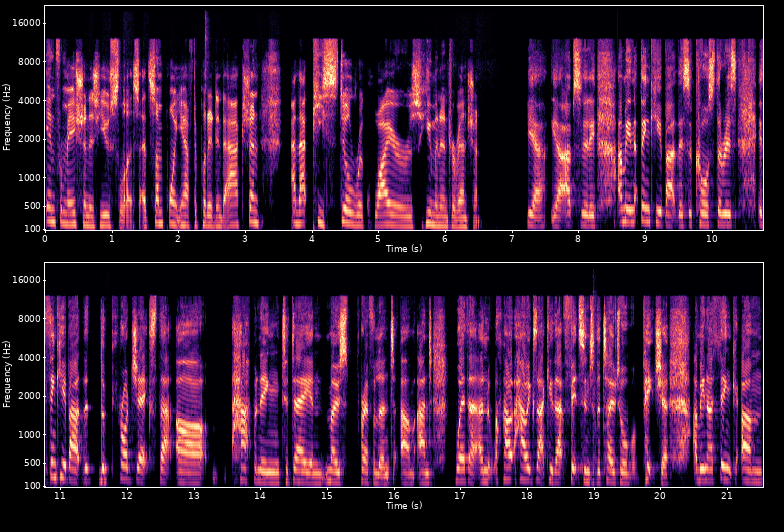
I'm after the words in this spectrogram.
information is useless. At some point, you have to put it into action, and that piece still requires human intervention. Yeah, yeah, absolutely. I mean, thinking about this, of course, there is thinking about the, the projects that are happening today and most prevalent um, and whether and how, how exactly that fits into the total picture. I mean, I think um,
